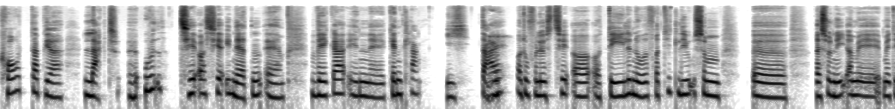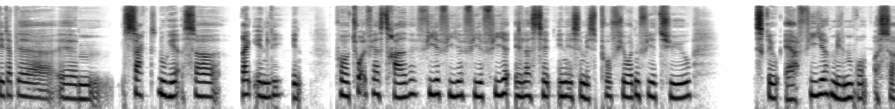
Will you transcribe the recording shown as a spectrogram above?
kort, der bliver lagt øh, ud til os her i natten, øh, vækker en øh, genklang i dig, mm. og du får lyst til at, at dele noget fra dit liv, som øh, resonerer med, med det, der bliver øh, sagt nu her, så ring endelig ind på 72 30 4444 eller send en sms på 1424. Skriv R4 mellemrum, og så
